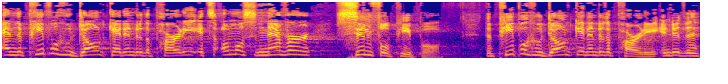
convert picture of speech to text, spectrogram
And the people who don't get into the party, it's almost never sinful people. The people who don't get into the party, into the,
